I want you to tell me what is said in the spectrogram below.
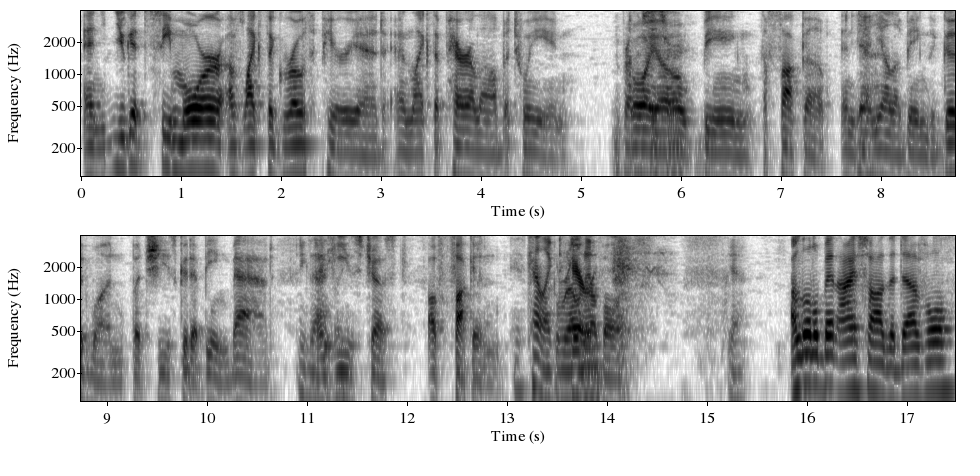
And you get to see more of like the growth period and like the parallel between Brother, Goyo sister. being the fuck up and Yeah. Daniela being the good one, but she's good at being bad. Exactly. And he's just a fucking it's kind of like Ronan. terrible. Yeah. A little bit I saw the devil,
